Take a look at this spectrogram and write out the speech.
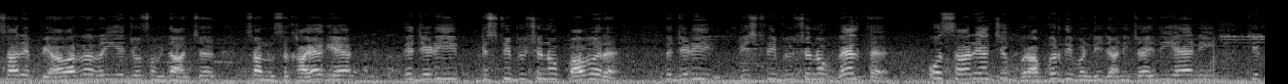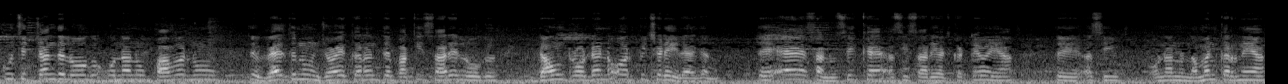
ਸਾਰੇ ਪਿਆਰ ਨਾਲ ਰਹੀਏ, ਜੋ ਸੰਵਿਧਾਨ 'ਚ ਸਾਨੂੰ ਸਿਖਾਇਆ ਗਿਆ ਹੈ। ਤੇ ਜਿਹੜੀ ਡਿਸਟ੍ਰੀਬਿਊਸ਼ਨ ਆਫ ਪਾਵਰ ਹੈ ਤੇ ਜਿਹੜੀ ਡਿਸਟ੍ਰੀਬਿਊਸ਼ਨ ਆਫ ਵੈਲਥ ਹੈ, ਉਹ ਸਾਰਿਆਂ 'ਚ ਬਰਾਬਰ ਦੀ ਵੰਡੀ ਜਾਣੀ ਚਾਹੀਦੀ ਹੈ। ਨਹੀਂ ਕਿ ਕੁਝ ਚੰਦ ਲੋਕ ਉਹਨਾਂ ਨੂੰ ਪਾਵਰ ਨੂੰ ਤੇ ਵੈਲਥ ਨੂੰ ਇੰਜੋਏ ਕਰਨ ਤੇ ਬਾਕੀ ਸਾਰੇ ਲੋਕ ਡਾਊਨ ਟ੍ਰੋਡਨ ਔਰ ਪਿਛੜੇ ਹੀ ਰਹਿ ਜਾਣ। ਤੇ ਇਹ ਸਾਨੂੰ ਸਿੱਖ ਹੈ। ਅਸੀਂ ਸਾਰੇ ਅੱਜ ਇਕੱਠੇ ਹੋਏ ਹਾਂ ਤੇ ਅਸੀਂ ਉਹਨਾਂ ਨੂੰ ਨਮਨ ਕਰਨੇ ਆ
